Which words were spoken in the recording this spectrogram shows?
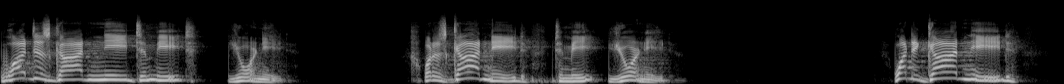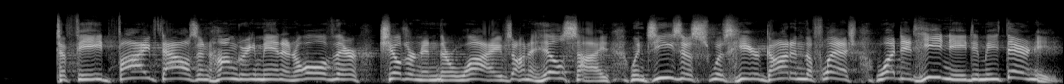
What does God need to meet your need? What does God need to meet your need? What did God need to feed 5,000 hungry men and all of their children and their wives on a hillside. When Jesus was here, God in the flesh, what did he need to meet their need?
